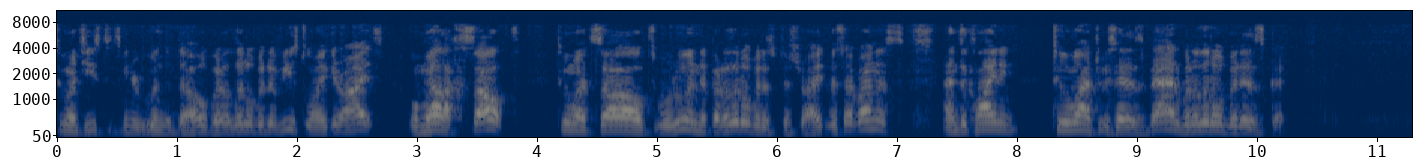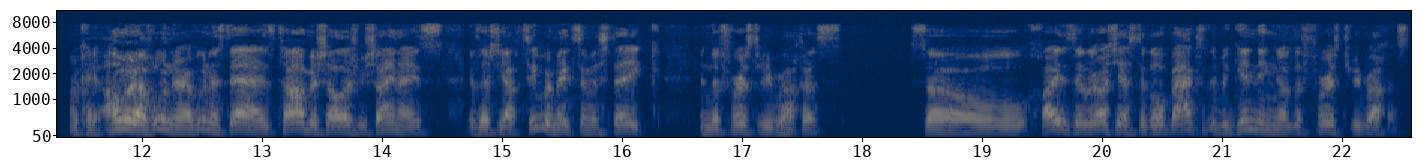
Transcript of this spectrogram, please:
Too much yeast is going to ruin the dough, but a little bit of yeast will make it rise. Umelach, salt. Too much salt will ruin it, but a little bit is just right. Vesavanis, and declining. Too much, we said, is bad, but a little bit is good. Okay, Amr Rav Huna, Ravuna says, Ta b'shalosh if the Shliach makes a mistake in the first three brachas, so Chayzel Roshi has to go back to the beginning of the first three brachas.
